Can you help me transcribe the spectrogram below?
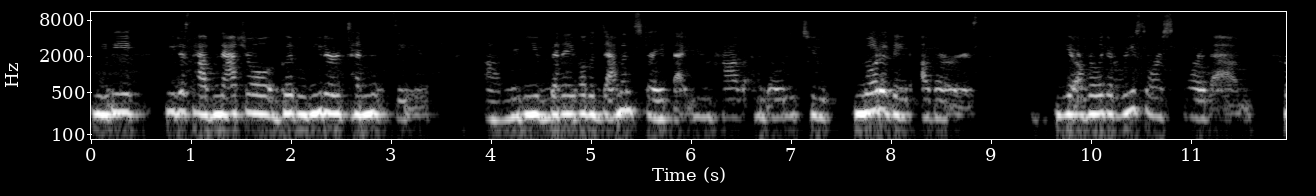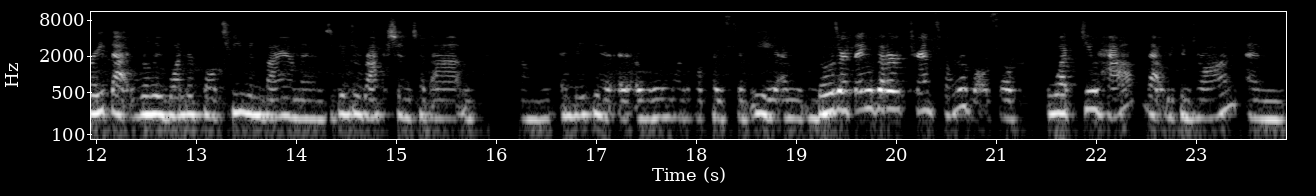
Maybe you just have natural good leader tendencies. Um, maybe you've been able to demonstrate that you have an ability to motivate others, be a really good resource for them, create that really wonderful team environment, give direction to them, um, and making it a, really wonderful place to be. And those are things that are transferable. So what do you have that we can draw on and,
